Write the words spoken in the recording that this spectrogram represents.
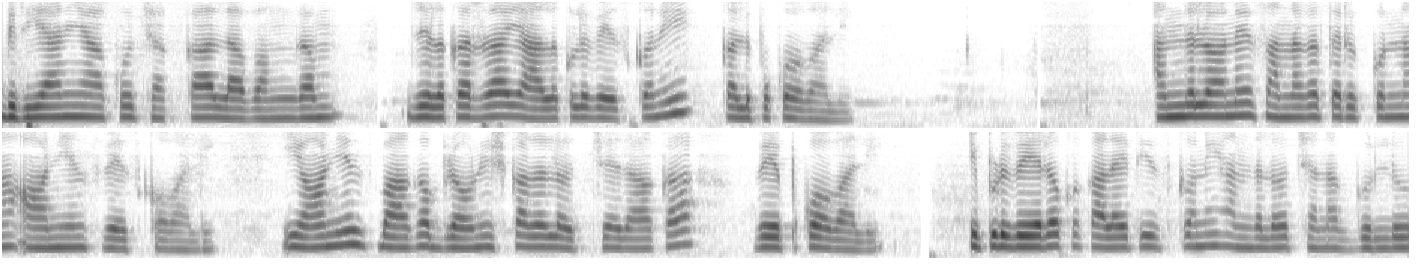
బిర్యానీ ఆకు చెక్క లవంగం జీలకర్ర యాలకులు వేసుకొని కలుపుకోవాలి. అందులోనే సన్నగా తరుక్కున్న ఆనియన్స్ వేసుకోవాలి. ఈ ఆనియన్స్ బాగా బ్రౌనిష్ కలర్లో వచ్చేదాకా వేపుకోవాలి. ఇప్పుడు వేరొక కళాయి తీసుకొని అందులో శనగగుళ్ళు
